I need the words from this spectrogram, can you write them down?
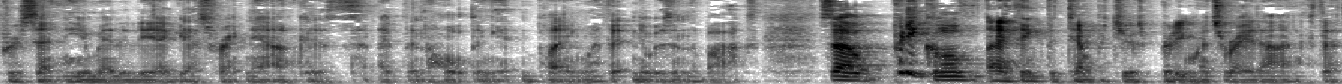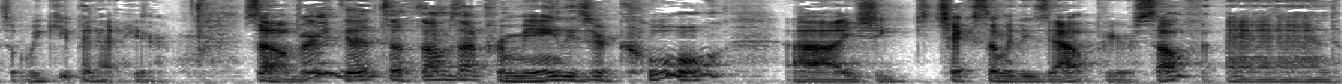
percent humidity, I guess, right now, because I've been holding it and playing with it, and it was in the box. So pretty cool. I think the temperature is pretty much right on, that's what we keep it at here. So very good. So thumbs up for me. These are cool. Uh, you should check some of these out for yourself, and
